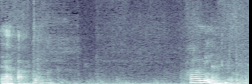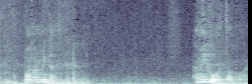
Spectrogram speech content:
elváltunk. Valami nem Valami nem Hát mi volt a baj?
